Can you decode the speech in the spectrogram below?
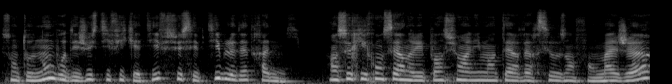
sont au nombre des justificatifs susceptibles d'être admis. En ce qui concerne les pensions alimentaires versées aux enfants majeurs,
